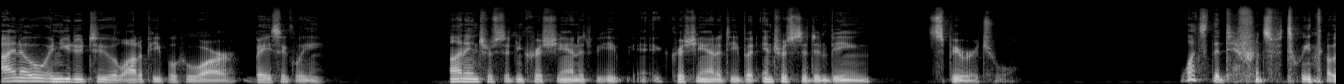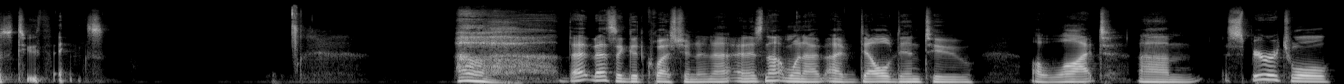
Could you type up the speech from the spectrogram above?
I know and you do too a lot of people who are basically uninterested in Christianity Christianity but interested in being spiritual. What's the difference between those two things? Oh, that that's a good question, and I, and it's not one I've, I've delved into a lot. Um, spiritual.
